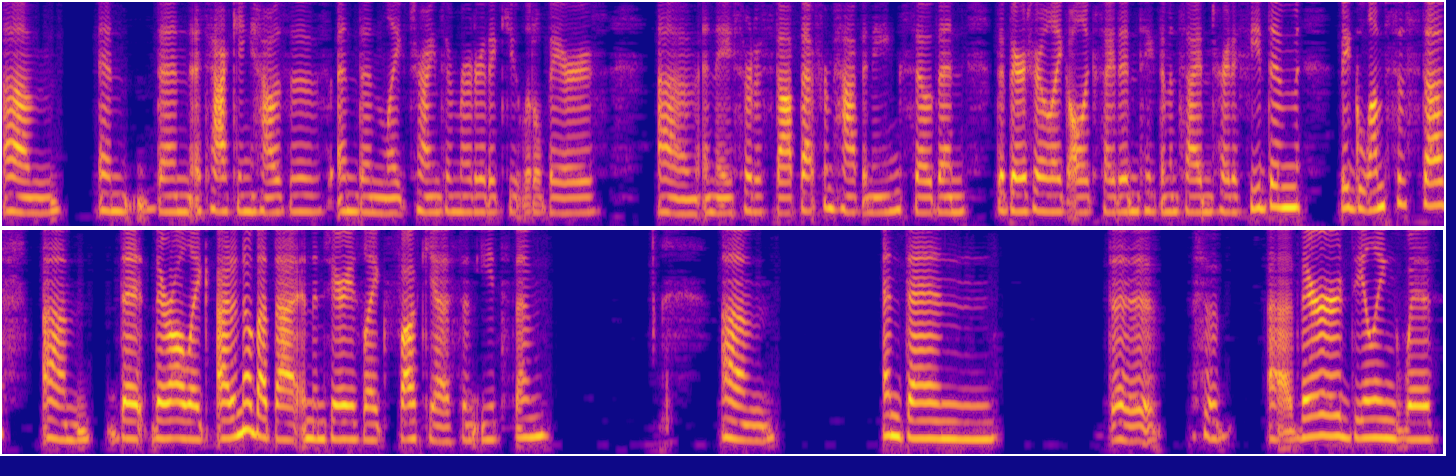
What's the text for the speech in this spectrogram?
Um, and then attacking houses and then like trying to murder the cute little bears. Um, and they sort of stop that from happening. So then the bears are like all excited and take them inside and try to feed them big lumps of stuff. Um, that they're all like, I don't know about that. And then Jeri's like, fuck yes, and eats them. Um, and then the, so, uh, they're dealing with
